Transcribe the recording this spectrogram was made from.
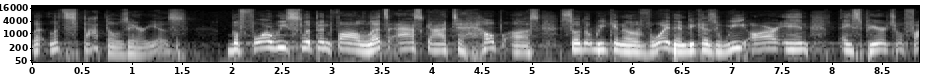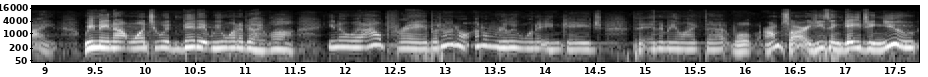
let, let's spot those areas. Before we slip and fall, let's ask God to help us so that we can avoid them because we are in a spiritual fight. We may not want to admit it. We want to be like, well, you know what, I'll pray, but I don't, I don't really want to engage the enemy like that. Well, I'm sorry, he's engaging you,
